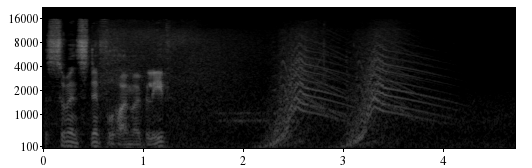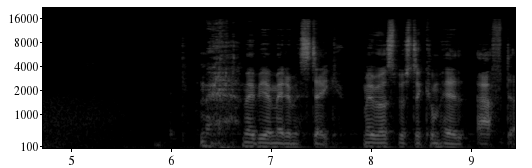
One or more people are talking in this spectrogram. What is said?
There's some in Sniffelheim, I believe. Maybe I made a mistake. Maybe I was supposed to come here after.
